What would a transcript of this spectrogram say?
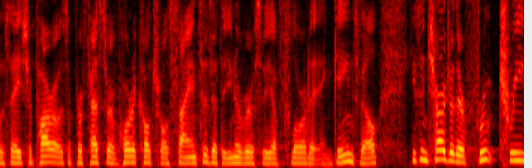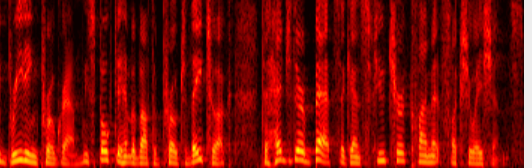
Jose Chaparro is a professor of horticultural sciences at the University of Florida in Gainesville. He's in charge of their fruit tree breeding program. We spoke to him about the approach they took to hedge their bets against future climate fluctuations.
